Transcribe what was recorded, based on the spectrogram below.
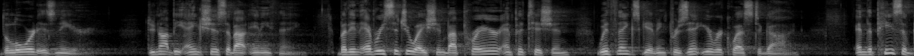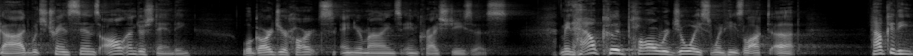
The Lord is near. Do not be anxious about anything, but in every situation, by prayer and petition, with thanksgiving, present your requests to God. And the peace of God, which transcends all understanding, will guard your hearts and your minds in Christ Jesus. I mean, how could Paul rejoice when he's locked up? How could he,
